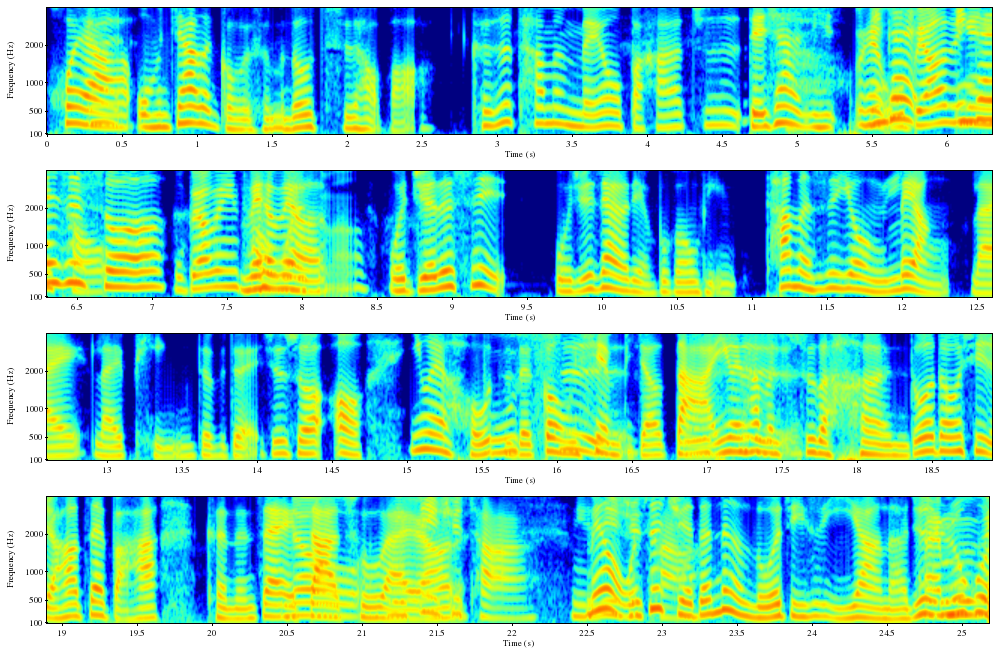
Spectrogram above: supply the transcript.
会啊，我们家的狗什么都吃，好不好？可是他们没有把它，就是等一下你 OK，我不要应该是说，我不要跟你吵，没有没有，什么？我觉得是。我觉得这样有点不公平。他们是用量来来评，对不对？就是说，哦，因为猴子的贡献比较大，因为他们吃了很多东西，然后再把它可能再大出来。No, 你自己去查。没有，我是觉得那个逻辑是一样的。就是如果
